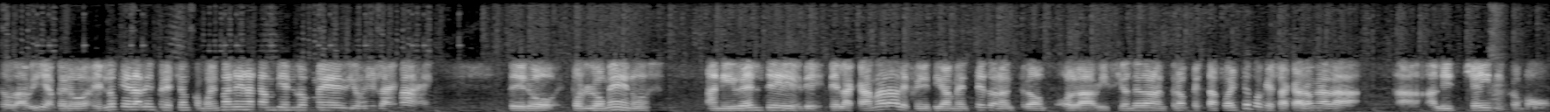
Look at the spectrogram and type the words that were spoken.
todavía, pero es lo que da la impresión, como él maneja también los medios y la imagen, pero por lo menos a nivel de, de la Cámara, definitivamente Donald Trump o la visión de Donald Trump está fuerte porque sacaron a la a, a Liz Cheney como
